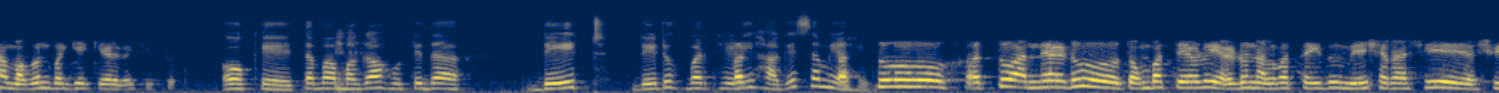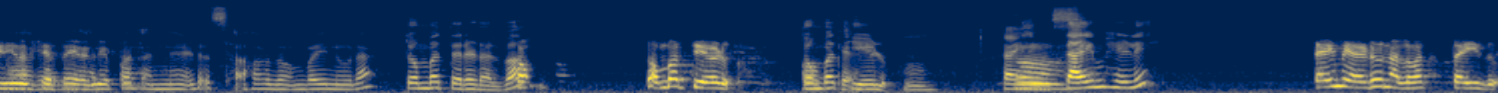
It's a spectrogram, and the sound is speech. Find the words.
ನಮ್ಮ ಮಗನ ಬಗ್ಗೆ ಕೇಳಬೇಕಿತ್ತು. ಓಕೆ ತಮ್ಮ ಮಗ ಹುಟ್ಟಿದ ಡೇಟ್ ಡೇಟ್ ಆಫ್ ಬರ್ತ್ ಹೇಳಿ ಹಾಗೆ ಸಮಯ ಹೇಳಿ. ಹತ್ತು ಹತ್ತು ಹನ್ನೆರಡು ತೊಂಬತ್ತೇಳು ಎರಡು ನಲವತ್ತೈದು ಮೇಷರಾಶಿ ಅಶ್ವಿನಿ ನಕ್ಷತ್ರ ಎರಡನೇ ಪಾದ. ಹನ್ನೆರಡು ಸಾವಿರದ ಒಂಬೈನೂರ ತೊಂಬತ್ತೆರಡು ಅಲ್ವಾ? ತೊಂಬತ್ತೇಳು. ತೊಂಬತ್ತೇಳು. ಟೈಮ್ ಹೇಳಿ? ಟೈಮ್ ಎರಡು ನಲವತ್ತೈದು.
